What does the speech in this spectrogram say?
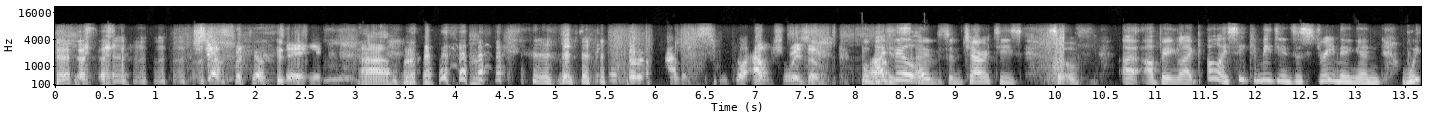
just for Dusty. Um, we're a palace. We've got altruism. I feel um, some charities sort of uh, are being like, "Oh, I see comedians are streaming, and w-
